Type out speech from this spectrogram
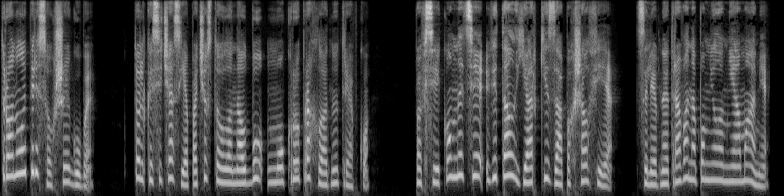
тронула пересохшие губы. Только сейчас я почувствовала на лбу мокрую прохладную тряпку. По всей комнате витал яркий запах шалфея. Целебная трава напомнила мне о маме.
